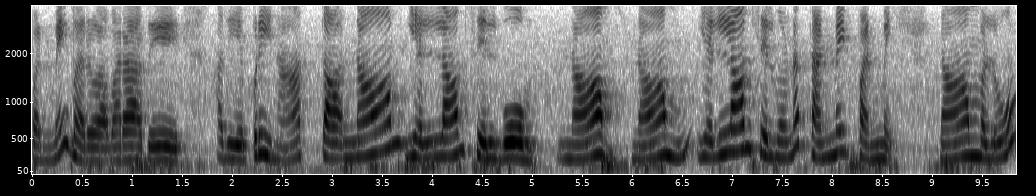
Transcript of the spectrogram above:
பன்மை வரு வராது. அது எப்படின்னா தா நாம் எல்லாம் செல்வோம். நாம் நாம் எல்லாம் செல்வோம்னா தன்மை பன்மை. நாமளும்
